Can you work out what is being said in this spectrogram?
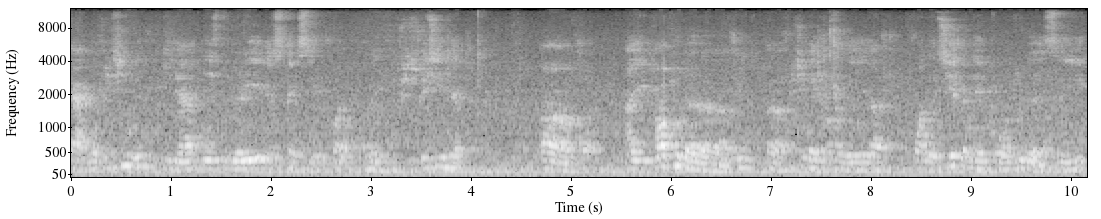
And the fishing gear is very expensive for I mean, fishing net. Uh, I talked to the uh, fishing net company that for the ship when they go to the sea,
